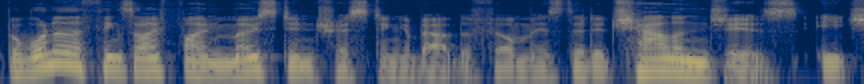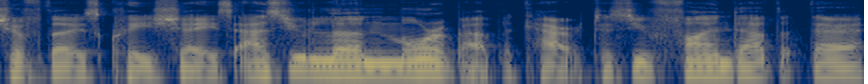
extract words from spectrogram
But one of the things I find most interesting about the film is that it challenges each of those cliches. As you learn more about the characters, you find out that they're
